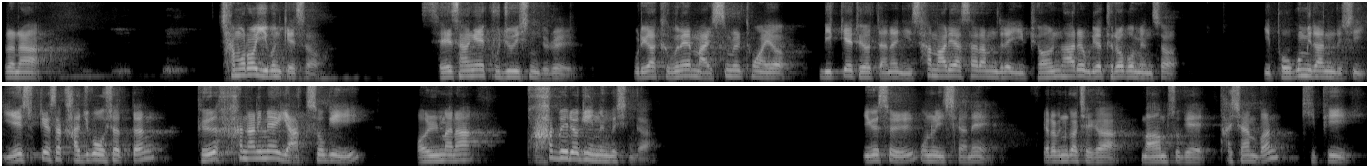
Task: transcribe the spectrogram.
그러나 참으로 이분께서 세상의 구주이신 줄을 우리가 그분의 말씀을 통하여 믿게 되었다는 이 사마리아 사람들의 이 변화를 우리가 들어보면서 이 복음이라는 것이 예수께서 가지고 오셨던 그 하나님의 약속이 얼마나 파괴력이 있는 것인가 이것을 오늘 이 시간에 여러분과 제가 마음속에 다시 한번 깊이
